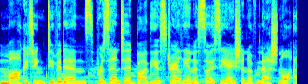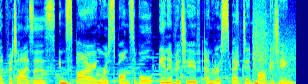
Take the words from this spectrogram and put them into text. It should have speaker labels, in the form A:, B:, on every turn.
A: Marketing Dividends, presented by the Australian Association of National Advertisers, inspiring responsible, innovative, and respected marketing.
